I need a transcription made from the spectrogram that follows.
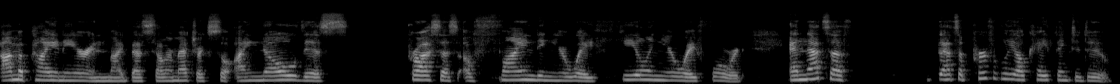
I'm a pioneer in my bestseller metrics, so I know this process of finding your way, feeling your way forward. And that's a that's a perfectly okay thing to do.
